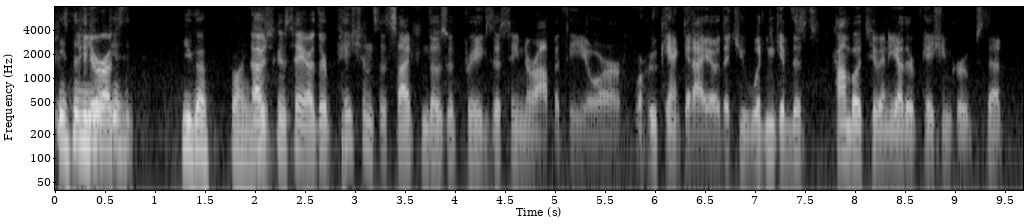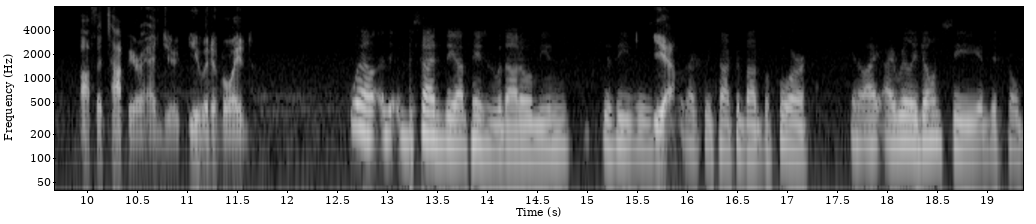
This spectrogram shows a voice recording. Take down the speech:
Is the Peter, new, is, You go, Brian. I was just going to say, are there patients aside from those with pre-existing neuropathy or or who can't get IO that you wouldn't give this combo to? Any other patient groups that, off the top of your head, you you would avoid? Well, besides the patients with autoimmune diseases, yeah. like we talked about before, you know, I, I really don't see additional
